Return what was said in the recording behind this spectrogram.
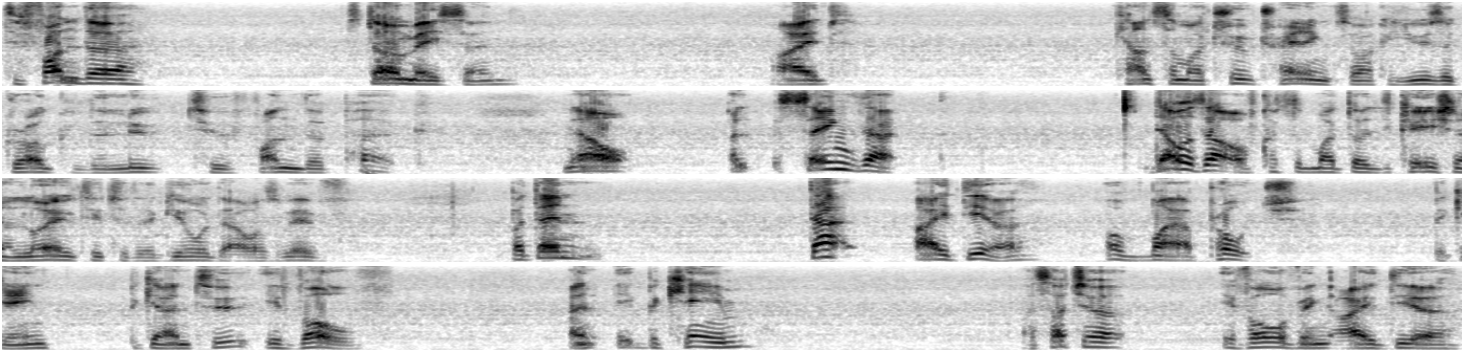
To fund the stonemason I'd cancel my troop training so I could use a grog, the loot to fund the perk. Now, uh, saying that, that was out of because of my dedication and loyalty to the guild that I was with. But then, that idea of my approach began began to evolve, and it became a, such a evolving idea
